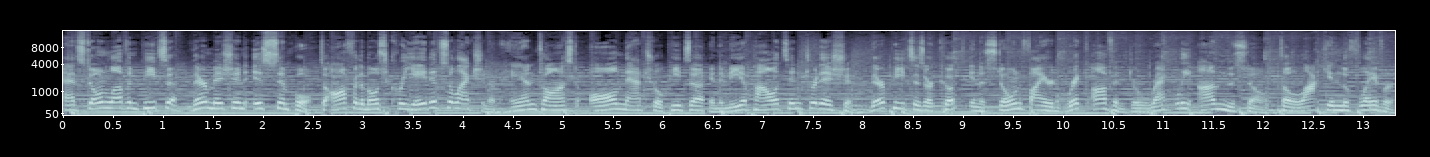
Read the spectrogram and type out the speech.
At Stone Love and Pizza, their mission is simple to offer the most creative selection of hand tossed, all natural pizza in the Neapolitan tradition. Their pizzas are cooked in a stone fired brick oven directly on the stone to lock in the flavor.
